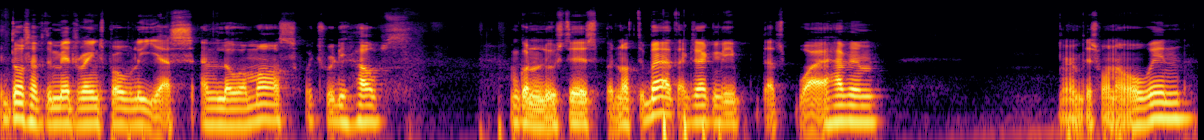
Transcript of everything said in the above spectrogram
It does have the mid-range probably, yes, and lower mass, which really helps. I'm gonna lose this, but not too bad. Exactly, that's why I have him. And this one I will win.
